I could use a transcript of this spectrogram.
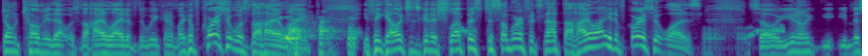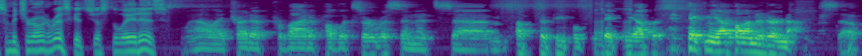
Don't tell me that was the highlight of the weekend. I'm like, Of course it was the highlight. You think Alex is going to schlep us to somewhere if it's not the highlight? Of course it was. So, you know, you, you miss them at your own risk. It's just the way it is. Well, I try to provide a public service, and it's um, up to people to take me up, take me up on it or not. So,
